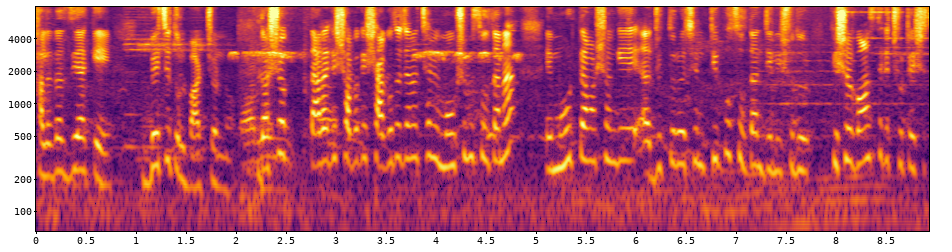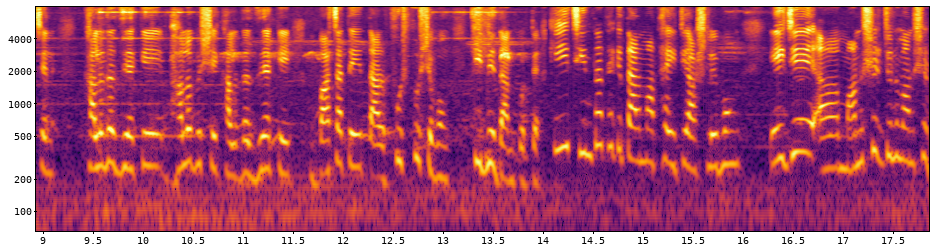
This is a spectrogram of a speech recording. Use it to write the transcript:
খালেদা জিয়াকে বেঁচে তুলবার জন্য। দর্শক, তার আগে সবাইকে স্বাগত জানাচ্ছি আমি মৌসুমী সুলতানা। এই মুহূর্তে আমার সঙ্গে যুক্ত রয়েছেন টিপু সুলতান, যিনি শুধু কিশোরগঞ্জ থেকে ছুটে এসেছেন। খালেদা জিয়াকে ভালোবেসে খালেদা জিয়াকে বাঁচাতে তার ফুসফুস এবং কিডনি দান করতে। কি চিন্তা থেকে তার মাথায় এটি আসলো এবং এই যে মানুষের জন্য মানুষের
